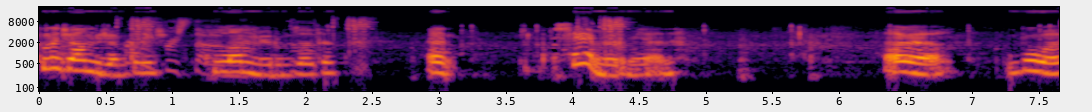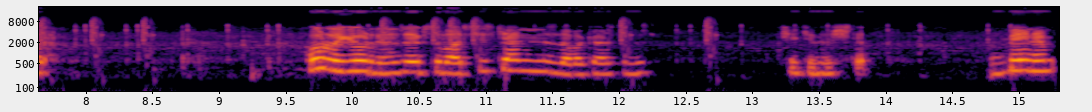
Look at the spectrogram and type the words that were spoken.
Kılıç almayacağım. Kılıç kullanmıyorum zaten. Yani sevmiyorum yani. Evet. Bu var. Burada gördüğünüz hepsi var. Siz kendiniz de bakarsınız. Şekilde işte. Benim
